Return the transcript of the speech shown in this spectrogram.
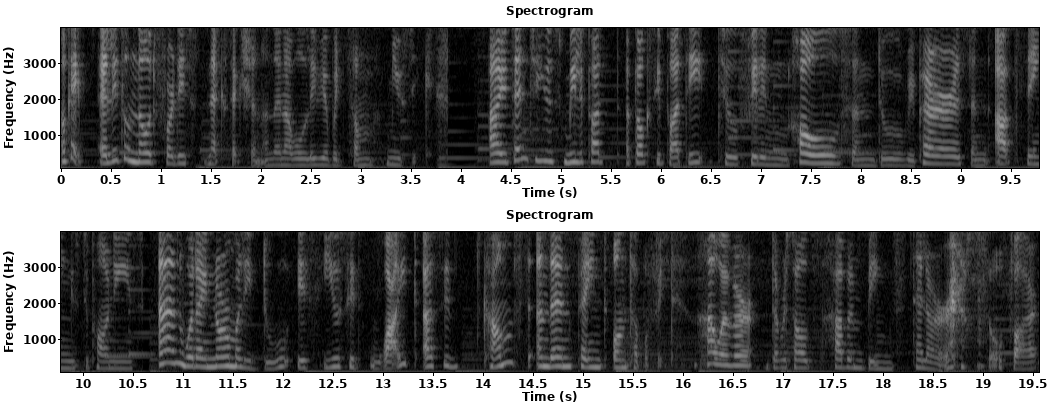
Okay, a little note for this next section, and then I will leave you with some music. I tend to use Milliput epoxy putty to fill in holes and do repairs and add things to ponies. And what I normally do is use it white as it comes and then paint on top of it. However, the results haven't been stellar so far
